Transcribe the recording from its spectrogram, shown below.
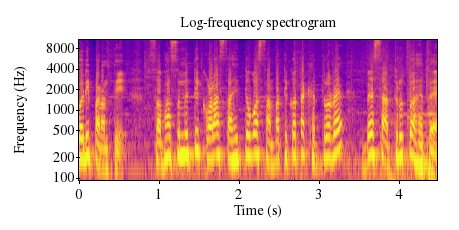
କରିପାରନ୍ତି। ସଭାସମିତି କଳା ସାହିତ୍ୟ ଓ ସାମ୍ବାଦିକତା କ୍ଷେତ୍ରରେ ବେଶ୍ ଆଦୃତ ହେବେ।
